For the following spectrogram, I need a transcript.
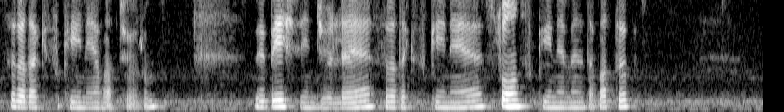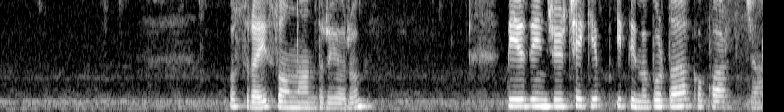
Sıradaki sık iğneye batıyorum. Ve 5 zincirle sıradaki sık iğneye son sık iğneme de batıp bu sırayı sonlandırıyorum. Bir zincir çekip ipimi burada kopartacağım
